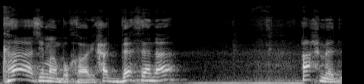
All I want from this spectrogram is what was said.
Kaže imam Bukhari, haddethena Ahmed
